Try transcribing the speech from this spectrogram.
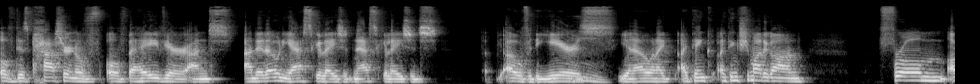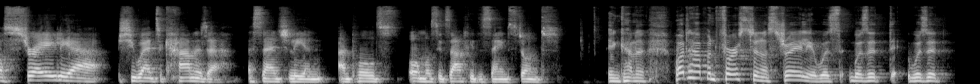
of this pattern of of behaviour, and and it only escalated and escalated over the years, mm. you know. And I, I think I think she might have gone from Australia. She went to Canada essentially and and pulled almost exactly the same stunt in Canada. What happened first in Australia was was it was it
